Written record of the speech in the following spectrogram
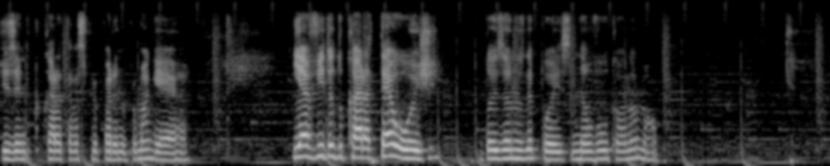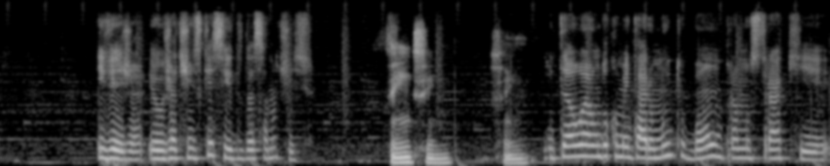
dizendo que o cara estava se preparando para uma guerra. E a vida do cara até hoje, dois anos depois, não voltou ao normal. E veja, eu já tinha esquecido dessa notícia. Sim, sim, sim. Então é um documentário muito bom para mostrar que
